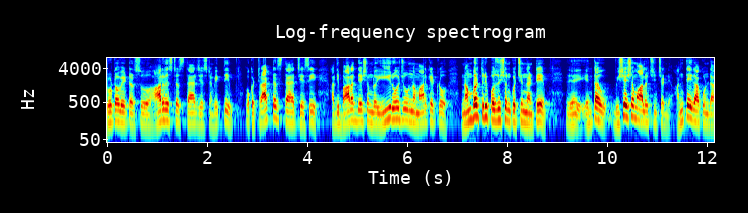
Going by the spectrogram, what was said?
రోటోవేటర్స్ హార్వెస్టర్స్ తయారు చేసిన వ్యక్తి ఒక ట్రాక్టర్స్ తయారు చేసి అది భారతదేశంలో ఈ రోజు ఉన్న మార్కెట్లో నంబర్ త్రీ పొజిషన్కి వచ్చిందంటే ఎంత విశేషమో ఆలోచించండి. అంతేకాకుండా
